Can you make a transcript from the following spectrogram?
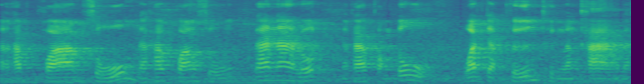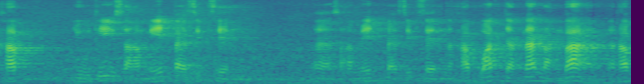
นะครับความสูงนะครับความสูงด้านหน้ารถนะครับของตู้วัดจากพื้นถึงหลังคานะครับอยู่ที่3เมตร80เซนอ่า3เมตร80เซนนะครับวัดจากด้านหลังบ้างนะครับ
